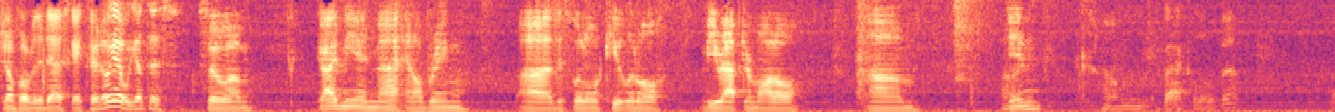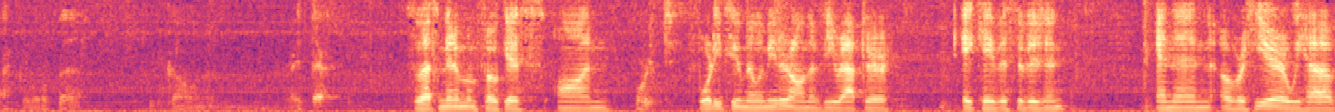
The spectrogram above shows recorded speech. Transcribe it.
jump over the desk. I could. Oh yeah, we got this. So um, guide me in, Matt, and I'll bring uh, this little cute little V Raptor model um, in. Come back a little bit. Back a little bit. Keep going. Right there. So that's minimum focus on 42. 42 millimeter on the V Raptor 8K Vista Vision. And then over here we have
